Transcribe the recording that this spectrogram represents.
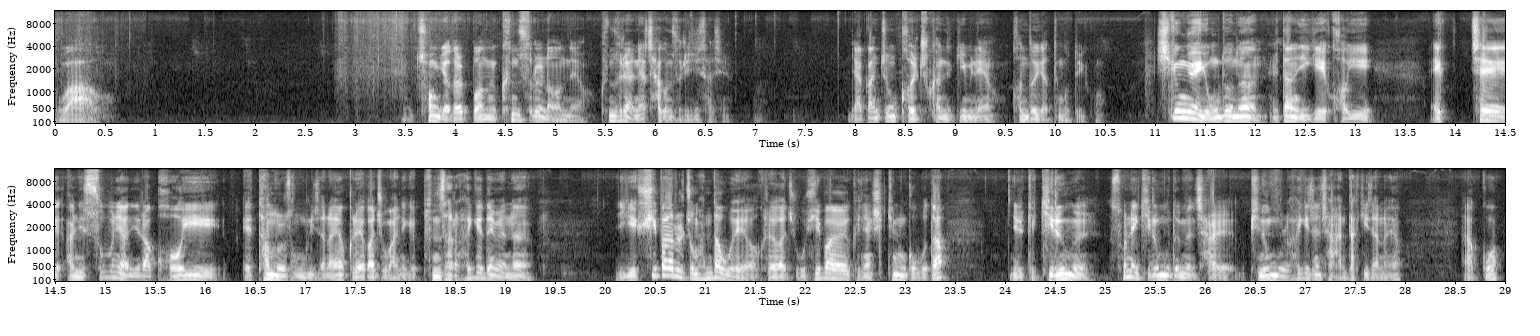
와우. 총 8번 큰 술을 넣었네요. 큰 술이 아니라 작은 술이지, 사실. 약간 좀 걸쭉한 느낌이네요. 건더기 같은 것도 있고. 식용유의 용도는 일단은 이게 거의 액체, 아니 수분이 아니라 거의 에탄올 성분이잖아요. 그래가지고 만약에 분사를 하게 되면은 이게 휘발을 좀 한다고 해요. 그래가지고 휘발 그냥 시키는 것보다 이렇게 기름을 손에 기름 묻으면 잘 비눗물을 하기 전에 잘 안 닦이잖아요. 갖고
